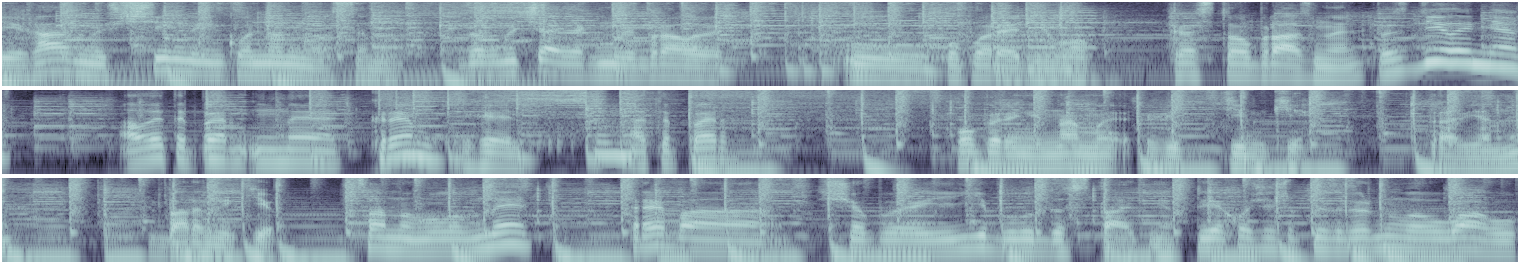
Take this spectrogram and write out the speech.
І гарно щільненько наносимо. Зазвичай, як ми брали у попередньому крестообразне розділення, але тепер не крем-гель, а тепер обрані нами відтінки трав'яних барвників. Саме головне, треба, щоб її було достатньо. Я хочу, щоб ти звернула увагу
